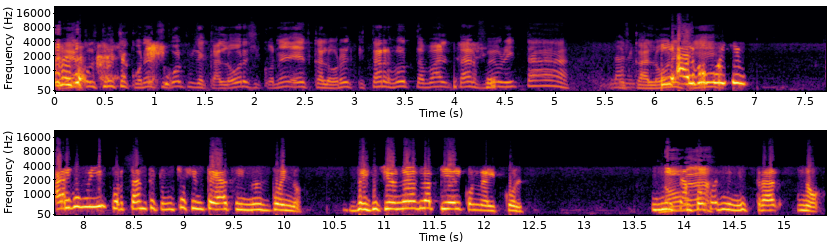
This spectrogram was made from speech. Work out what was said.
Es pues, trucha con esos golpes de calores y con esos calores que está re feo, está mal, está re feo ahorita. Los y calores. algo sí. muy algo muy importante que mucha gente hace y no es bueno, friccionar la piel con alcohol. Ni No, tampoco ¿verdad? administrar, no,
